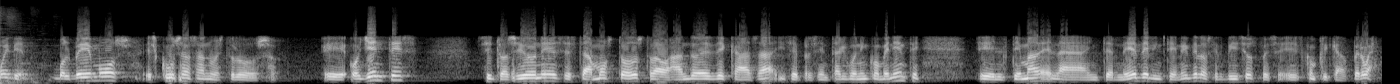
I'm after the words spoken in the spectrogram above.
Muy bien, volvemos, excusas a nuestros eh, oyentes, situaciones, estamos todos trabajando desde casa y se presenta algún inconveniente. El tema de la Internet, del Internet de los servicios, pues es complicado. Pero bueno,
